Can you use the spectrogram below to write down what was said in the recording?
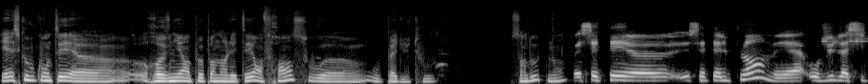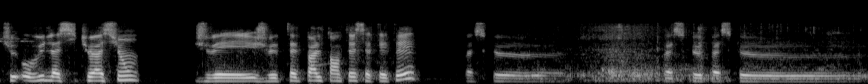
Et est-ce que vous comptez revenir un peu pendant l'été en France ou, ou pas du tout? Sans doute, non? C'était c'était le plan, mais au vu de la, au vu de la situation, je vais, je vais peut-être pas le tenter cet été parce que, parce que, parce que,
